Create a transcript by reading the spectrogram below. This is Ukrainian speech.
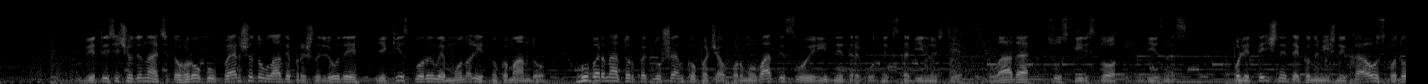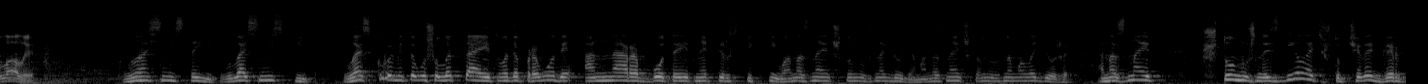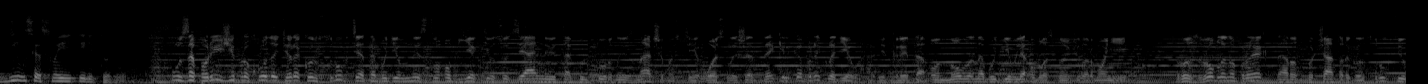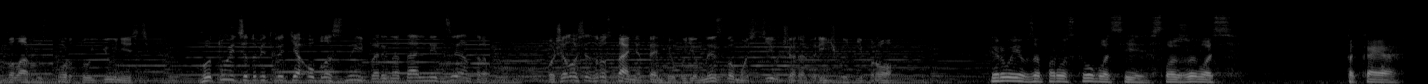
2011 року вперше до влади прийшли люди, які створили монолітну команду. Губернатор Пеклушенко почав формувати своєрідний трикутник стабільності: влада, суспільство, бізнес. Політичний та економічний хаос подолали. Власть не стоит, власть не спит. Власть, кроме того, что латает водопроводы, она работает на перспективу. Она знает, что нужно людям, она знает, что нужно молодежи. Она знает, что нужно сделать, чтобы человек гордился своей территорией. У Запоріжжі проходить реконструкція та будівництво об'єктів соціальної та культурної значимості. Ось лише декілька прикладів. Відкрита оновлена будівля обласної філармонії. Розроблено проект та розпочато реконструкцію палацу спорту Юність. Готується до відкриття обласний перинатальний центр. Почалося зростання темпів будівництва мостів через річку Дніпро. Впервые в Запорожской области сложилась такая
